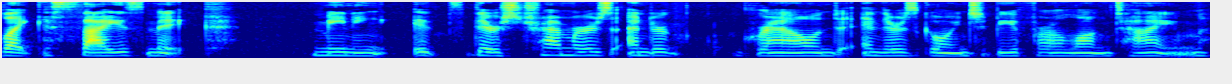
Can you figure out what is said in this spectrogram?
like seismic, meaning it's there's tremors underground and there's going to be for a long time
